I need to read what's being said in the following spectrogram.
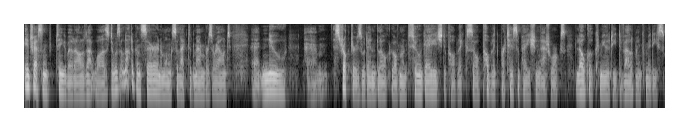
interesting thing about all of that was there was a lot of concern among selected members around uh, new um, structures within local government to engage the public, so public participation networks, local community development committees.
